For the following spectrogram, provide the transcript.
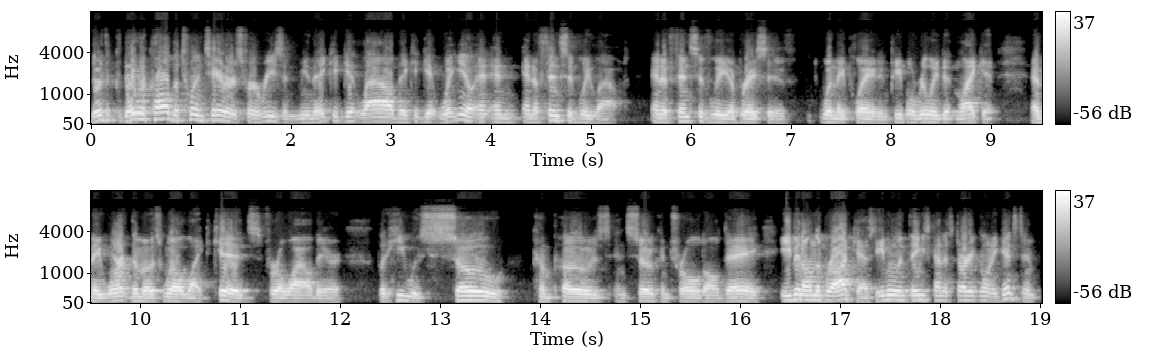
the, they were called the Twin Terrors for a reason. I mean, they could get loud, they could get, you know, and, and, and offensively loud and offensively abrasive when they played, and people really didn't like it. And they weren't the most well liked kids for a while there. But he was so composed and so controlled all day, even on the broadcast, even when things kind of started going against him.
